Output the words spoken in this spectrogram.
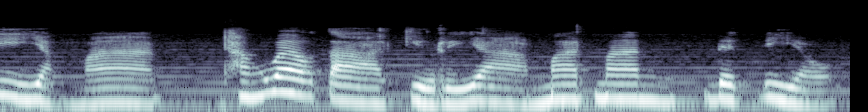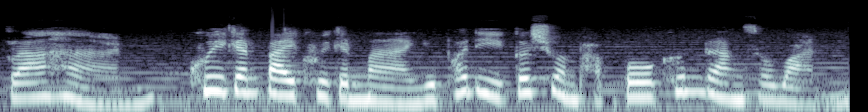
ดีอย่างมาก ทั้งแววตา กิริยา มาดมั่น เด็ดเดี่ยว กล้าหาญ คุยกันไปคุยกันมา ยุพดีก็ชวนพับโป้ขึ้นรังสวรรค์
